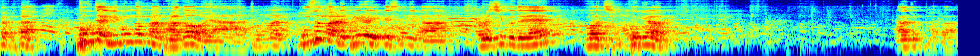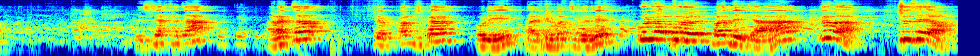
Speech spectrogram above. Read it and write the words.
복장 입은 것만 봐도 야 정말 무슨 말이 필요 있겠습니까? 우리 친구들의 멋진 공연. 나 좀 봐봐. 시작하자. 알았죠? 기억 깜찍한 우리 달리반 친구들의 울라프를 만들자. 음악 주세요.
